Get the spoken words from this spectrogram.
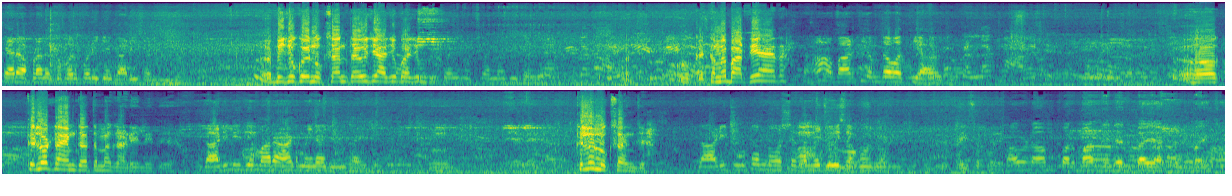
ત્યારે આપણને ખબર પડી કે ગાડી સળગી છે. બીજું કોઈ નુકસાન થયું છે આજુબાજુ? કઈ નુકસાન નથી થયું. ઓકે તમે બહારથી આવ્યા હતા? હા બહારથી અમદાવાદથી આવ્યો છું. કેટલો ટાઈમ થયો તમે ગાડી લીધી? ગાડી લીધે મારે આઠ મહિના જેવું થાય છે. કેટલું નુકસાન છે? ગાડી ટોટલ લોસ છે તમે જોઈ શકો છો. મારું નામ પરમાર દિનેશભાઈ યાકુબભાઈ છે.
